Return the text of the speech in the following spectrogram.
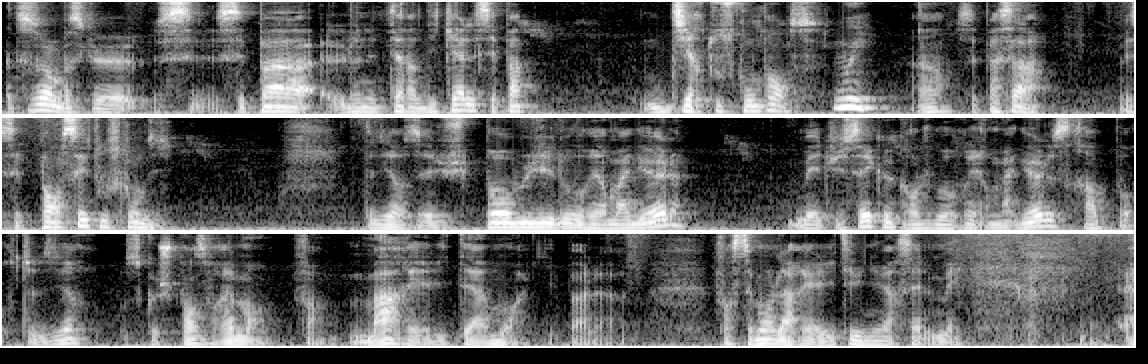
Attention, parce que c'est pas. L'honnêteté radicale, c'est pas dire tout ce qu'on pense. Oui, Hein, c'est pas ça. Mais c'est penser tout ce qu'on dit. C'est-à-dire, c'est- je suis pas obligé d'ouvrir ma gueule, mais tu sais que quand je vais ouvrir ma gueule, ce sera pour te dire ce que je pense vraiment. Enfin, ma réalité à moi, qui est pas la- forcément la réalité universelle. Mais euh,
